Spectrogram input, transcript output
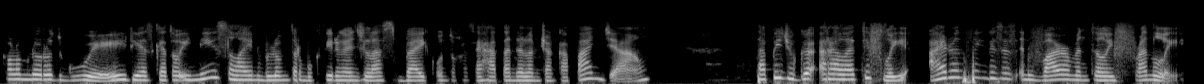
Kalau menurut gue, diet keto ini selain belum terbukti dengan jelas baik untuk kesehatan dalam jangka panjang, tapi juga relatively, I don't think this is environmentally friendly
